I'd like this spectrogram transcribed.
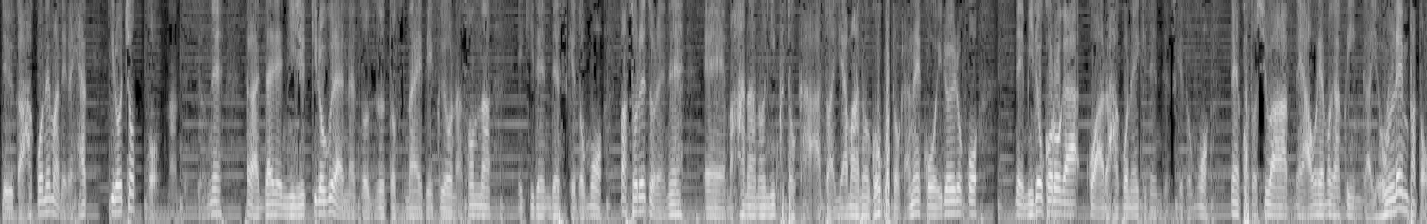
というか箱根までが100キロちょっとなんですよね。だからだいたい20キロぐらいのやつをずっと繋いでいくような、そんな駅伝ですけども、まあそれぞれね、えー、まあ花の2区とか、あとは山の5区とかね、こういろいろこう、ね、見どころがこうある箱根駅伝ですけども、ね、今年はね、青山学院が4連覇と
